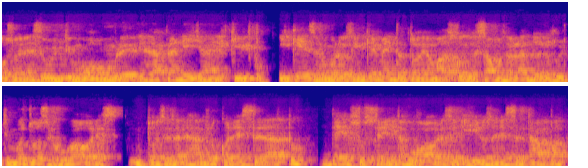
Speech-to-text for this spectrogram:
o son ese último hombre en la planilla del equipo y que ese número se incrementa todavía más cuando estamos hablando de los últimos 12 jugadores. Entonces Alejandro, con este dato de esos 30 jugadores elegidos en esta etapa,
